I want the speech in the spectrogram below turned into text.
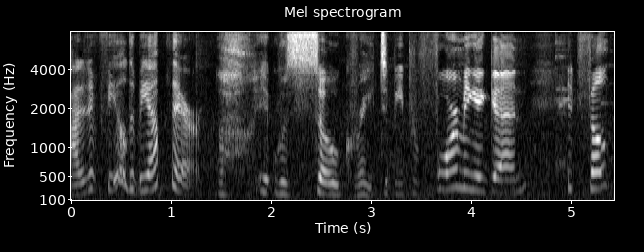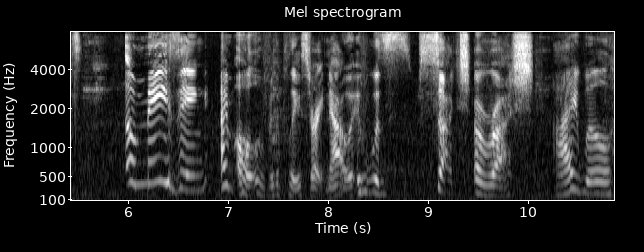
How did it feel to be up there? Oh, it was so great to be performing again. It felt amazing. I'm all over the place right now. It was such a rush. I will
